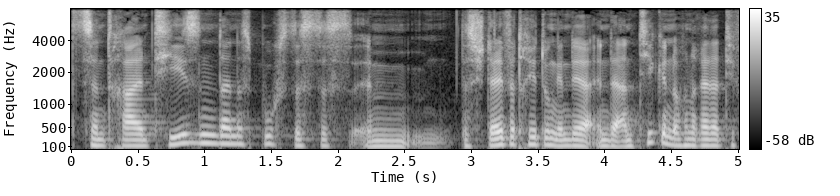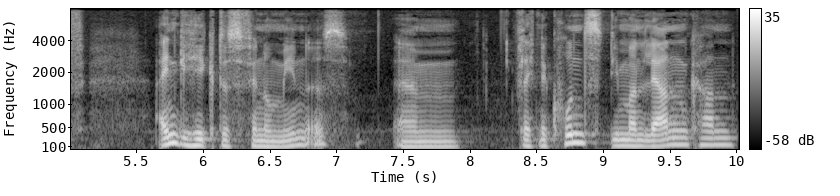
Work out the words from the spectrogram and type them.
zentralen Thesen deines Buchs, dass das, ähm, das Stellvertretung in der, in der Antike noch ein relativ eingehegtes Phänomen ist. Ähm, vielleicht eine Kunst, die man lernen kann,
